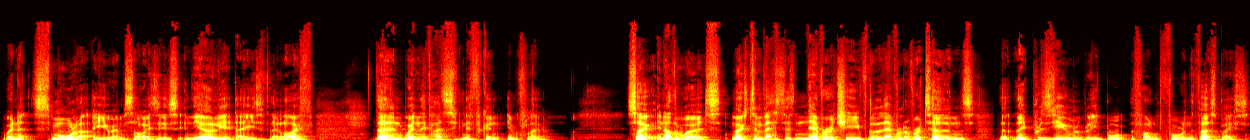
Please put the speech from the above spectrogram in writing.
when at smaller AUM sizes in the earlier days of their life than when they've had significant inflow. So, in other words, most investors never achieve the level of returns that they presumably bought the fund for in the first place.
